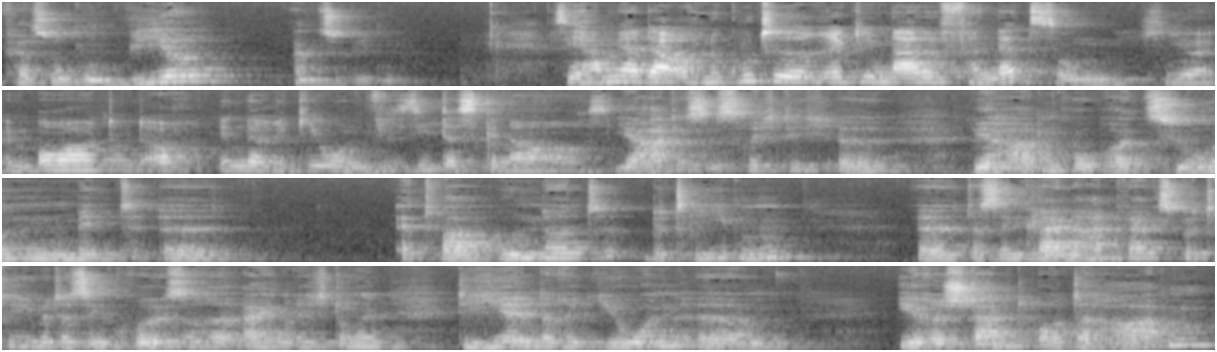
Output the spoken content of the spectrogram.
versuchen wir anzubieten. Sie haben ja da auch eine gute regionale Vernetzung hier im Ort und auch in der Region. Wie sieht das genau aus? Ja, das ist richtig. Äh, wir haben Kooperationen mit äh, etwa 100 Betrieben. Äh, das sind kleine Handwerksbetriebe, das sind größere Einrichtungen, die hier in der Region ähm, ihre Standorte haben.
